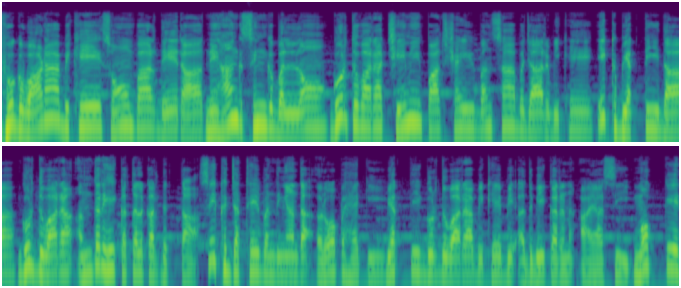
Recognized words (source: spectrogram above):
ਫੁਗਵਾੜਾ ਵਿਖੇ ਸੋਮਵਾਰ ਦੇ ਰਾਤ ਨਿਹੰਗ ਸਿੰਘ ਵੱਲੋਂ ਗੁਰਦੁਆਰਾ 6ਵੀਂ ਪਾਤਸ਼ਾਹੀ ਬੰਸਾ ਬਾਜ਼ਾਰ ਵਿਖੇ ਇੱਕ ਵਿਅਕਤੀ ਦਾ ਗੁਰਦੁਆਰਾ ਅੰਦਰ ਹੀ ਕਤਲ ਕਰ ਦਿੱਤਾ। ਸਿੱਖ ਜਥੇਬੰਦੀਆਂ ਦਾ ਆਰੋਪ ਹੈ ਕਿ ਵਿਅਕਤੀ ਗੁਰਦੁਆਰਾ ਵਿਖੇ ਬੇਅਦਬੀ ਕਰਨ ਆਇਆ ਸੀ। ਮੌਕੇ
